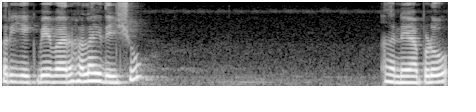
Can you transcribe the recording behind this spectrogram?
ફરી એક બે વાર હલાવી દઈશું. અને આપણો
